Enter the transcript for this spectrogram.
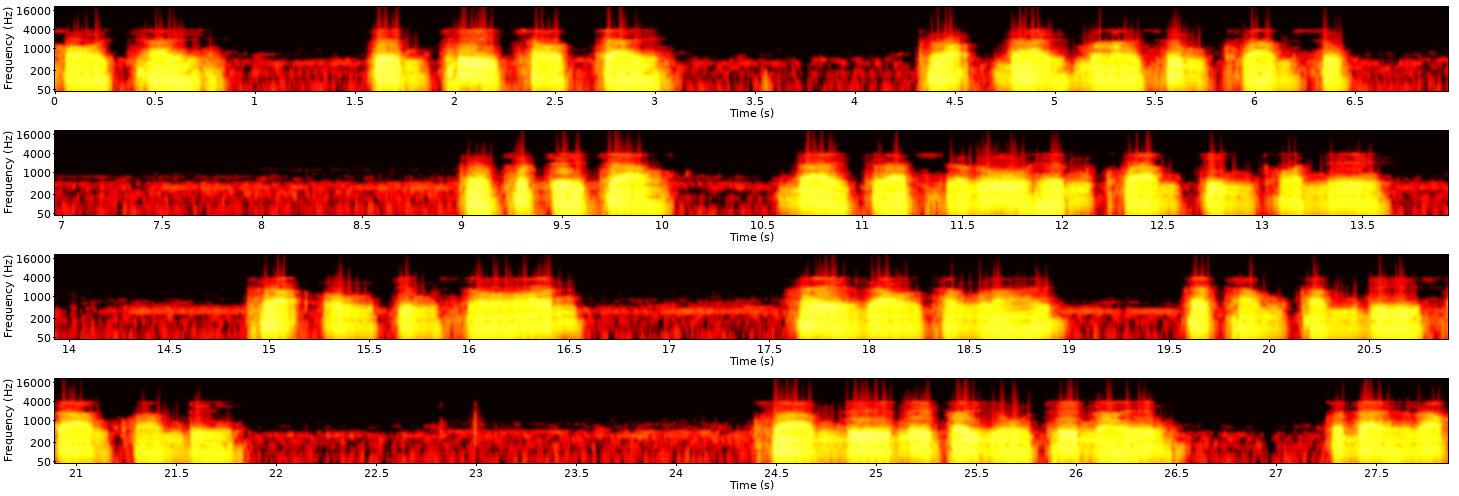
พอใจ เป็นที่ชอบใจ เพราะได้มาซึ่งความสุข พระพุทธเจ้าได้ตรัสรู้เห็นความจริงข้อนี้ พระองค์จึงสอนให้เราทั้งหลายกระทำกรรมดีสร้างความดี ความดีนี่ไปอยู่ที่ไหน ก็ได้รับ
